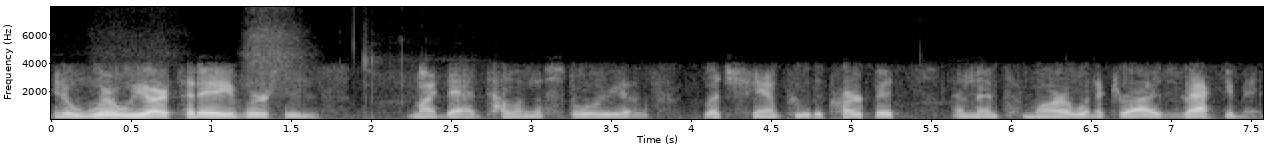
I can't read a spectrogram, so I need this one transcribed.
you know where we are today versus my dad telling the story of let's shampoo the carpets and then tomorrow when it dries vacuum it.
